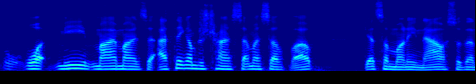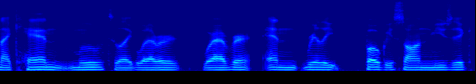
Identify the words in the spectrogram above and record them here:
what me my mindset, I think I'm just trying to set myself up, get some money now, so then I can move to like whatever wherever and really focus on music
